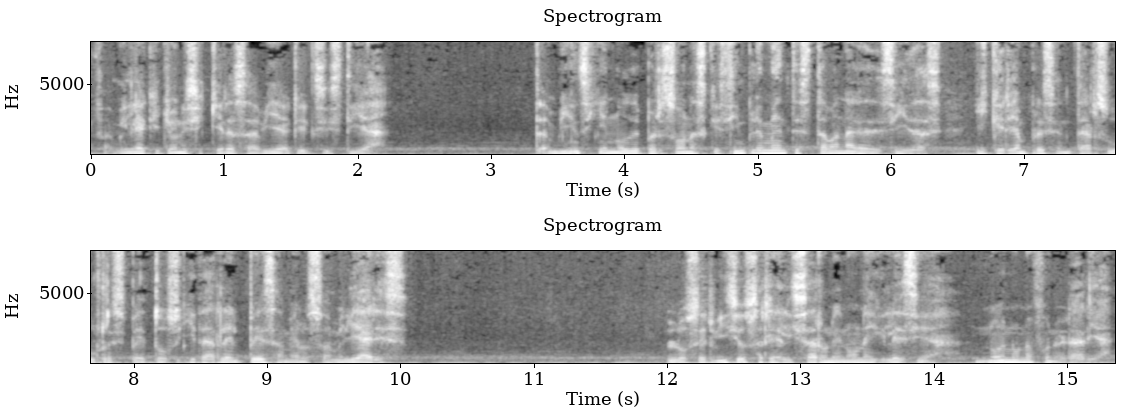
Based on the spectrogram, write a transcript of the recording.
familia que yo ni siquiera sabía que existía. También se llenó de personas que simplemente estaban agradecidas y querían presentar sus respetos y darle el pésame a los familiares. Los servicios se realizaron en una iglesia, no en una funeraria,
